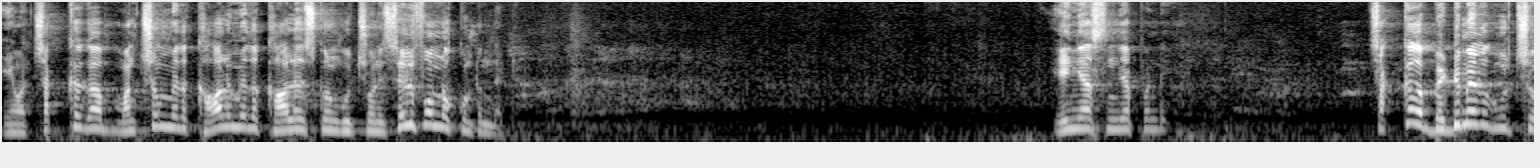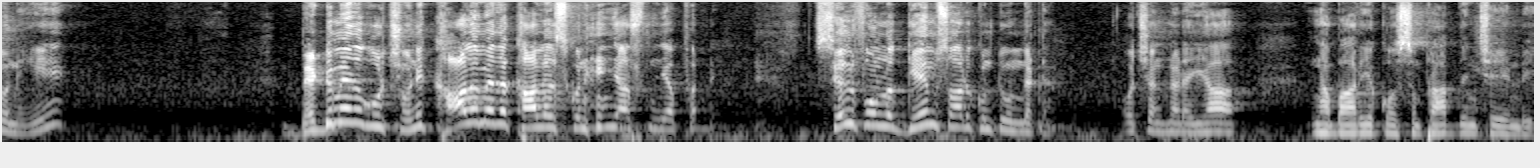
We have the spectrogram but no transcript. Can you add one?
ఏమో చక్కగా మంచం మీద కాలు మీద కాలు వేసుకొని కూర్చొని సెల్ ఫోన్ నొక్కుంటుందట. ఏం చేస్తుంది చెప్పండి? చక్కగా బెడ్ మీద కూర్చొని బెడ్ మీద కూర్చొని కాలు మీద కాలు వేసుకొని ఏం చేస్తుంది చెప్పండి? సెల్ ఫోన్లో గేమ్స్ ఆడుకుంటూ ఉందట. వచ్చి అంటున్నాడు అయ్యా నా భార్య కోసం ప్రార్థన చేయండి.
